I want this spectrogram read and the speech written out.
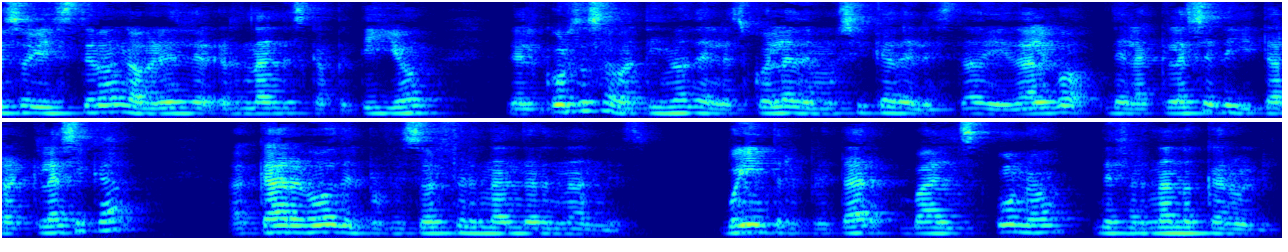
Yo soy Esteban Gabriel Hernández Capetillo, del curso sabatino de la Escuela de Música del Estado de Hidalgo, de la clase de guitarra clásica, a cargo del profesor Fernando Hernández. Voy a interpretar Vals 1 de Fernando Caroli.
